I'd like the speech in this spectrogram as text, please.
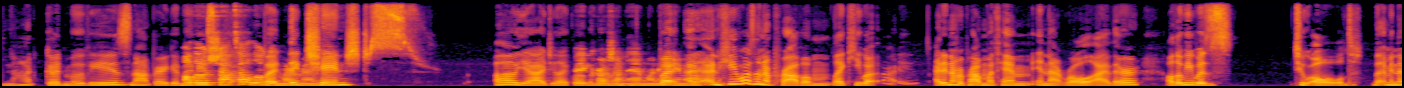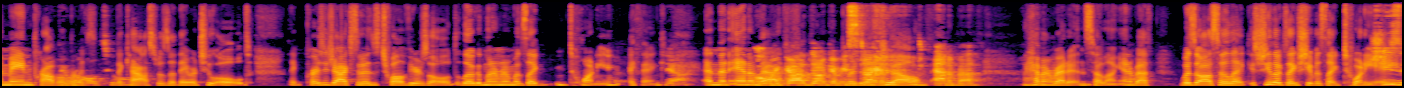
not good movies, not very good movies. Although movies. shouts out Logan But they changed. Oh yeah, I do like Big Logan crush on him when But it came out. and he wasn't a problem. Like he was, I didn't have a problem with him in that role either. Although he was too old. I mean, the main problem with the old. cast was that they were too old. Like Percy Jackson is 12 years old. Logan Lerman was like 20, I think. yeah. And then Annabelle. Oh my God! Don't get me Or is it started. Annabelle? Annabeth. I haven't read it in so long. Annabeth was also like she looked like she was like 28. She's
